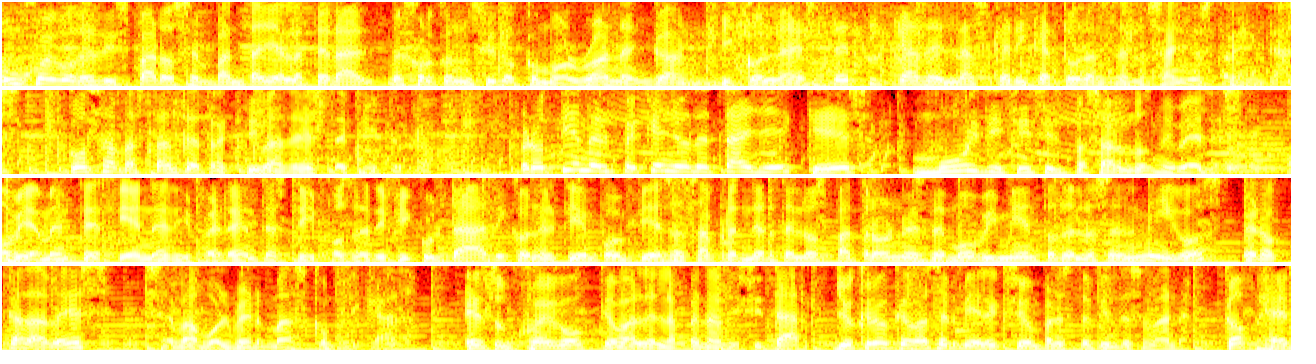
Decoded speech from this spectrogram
Un juego de disparos en pantalla lateral, mejor conocido como Run and Gun, y con la estética de las caricaturas de los años 30, cosa bastante atractiva de este título. Pero tiene el pequeño detalle que es muy difícil pasar los niveles. Obviamente tiene diferentes tipos de dificultad y con el tiempo empiezas a aprenderte los patrones de movimiento de los enemigos, pero cada vez se va a volver más complicado. Es un juego que vale la pena visitar. Yo creo que va a ser mi elección para este fin de semana. Cuphead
